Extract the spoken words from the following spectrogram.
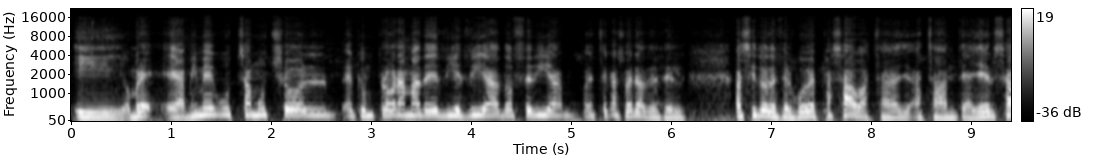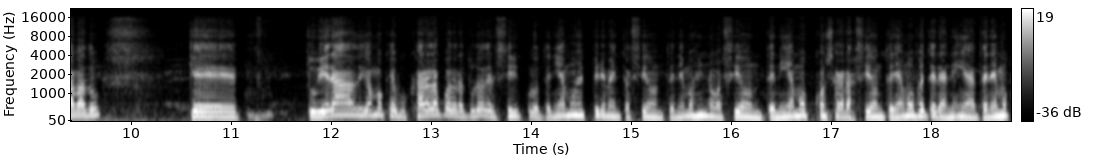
Y hombre, eh, a mí me gusta mucho el, el que un programa de 10 días, 12 días, en este caso era desde el, ha sido desde el jueves pasado hasta, hasta anteayer sábado, que tuviera, digamos, que buscara la cuadratura del círculo. Teníamos experimentación, teníamos innovación, teníamos consagración, teníamos veteranía, tenemos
